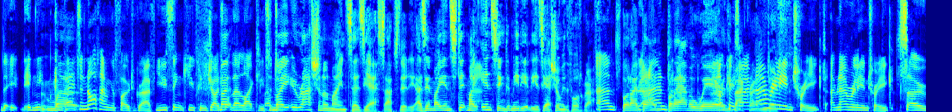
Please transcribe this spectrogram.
That it, it, compared to not having a photograph, you think you can judge what they're likely to my do. My irrational mind says yes, absolutely. As in my instinct, my instinct immediately is yes. Show me the photograph. And but I, but, I, and- but I am aware in Okay, the so I'm now really of, intrigued. I'm now really intrigued. So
